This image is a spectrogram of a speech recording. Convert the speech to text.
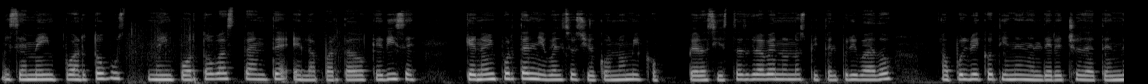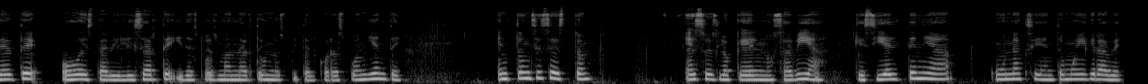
Dice, me importó, me importó bastante el apartado que dice que no importa el nivel socioeconómico, pero si estás grave en un hospital privado o público tienen el derecho de atenderte o estabilizarte y después mandarte a un hospital correspondiente. Entonces esto, eso es lo que él no sabía, que si él tenía un accidente muy grave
